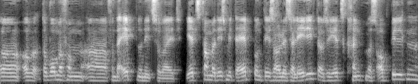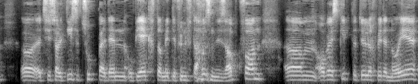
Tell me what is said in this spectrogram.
aber da waren wir vom, äh, von der App noch nicht so weit. Jetzt haben wir das mit der App und das alles erledigt. Also jetzt könnten wir es abbilden. Äh, jetzt ist halt dieser Zug bei den Objekten mit den 5000 ist abgefahren. Ähm, aber es gibt natürlich wieder neue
